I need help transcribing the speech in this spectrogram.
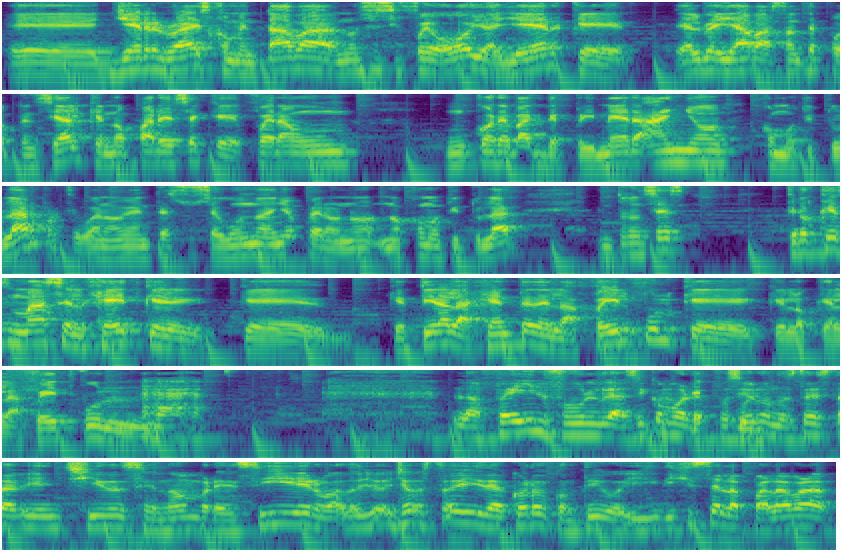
eh, Jerry Rice comentaba, no sé si fue hoy o ayer, que él veía bastante potencial, que no parece que fuera un, un coreback de primer año como titular, porque bueno, obviamente es su segundo año, pero no, no como titular. Entonces, creo que es más el hate que, que, tira la gente de la Faithful que, que lo que la Faithful La Faithful, así como le pusieron usted, está bien chido ese nombre. Sí, hermano, yo, yo estoy de acuerdo contigo. Y dijiste la palabra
